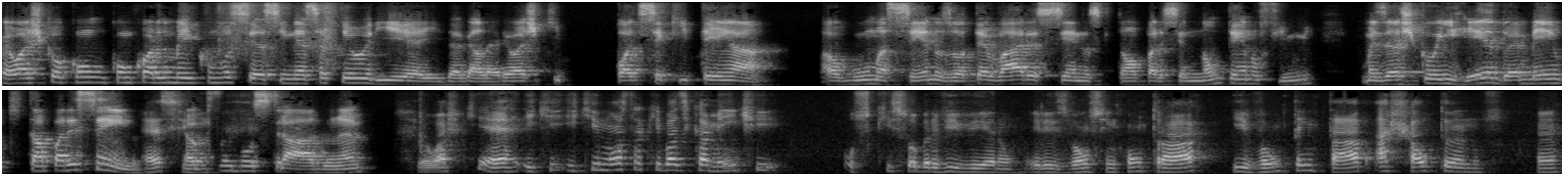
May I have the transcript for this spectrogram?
eu acho que eu concordo meio com você, assim, nessa teoria aí da galera. Eu acho que pode ser que tenha algumas cenas, ou até várias cenas que estão aparecendo, não tem no filme, mas eu acho que o enredo é meio que está aparecendo. É, sim. é o que foi mostrado, né? Eu acho que é. E que, e que mostra que basicamente os que sobreviveram, eles vão se encontrar e vão tentar achar o Thanos. Né?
